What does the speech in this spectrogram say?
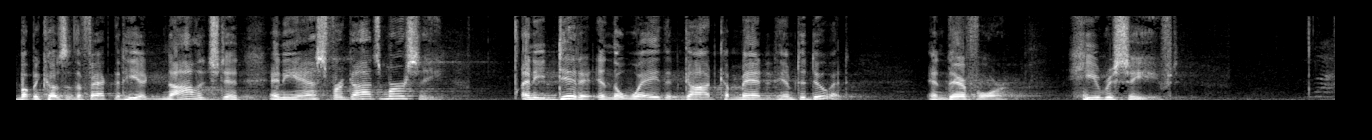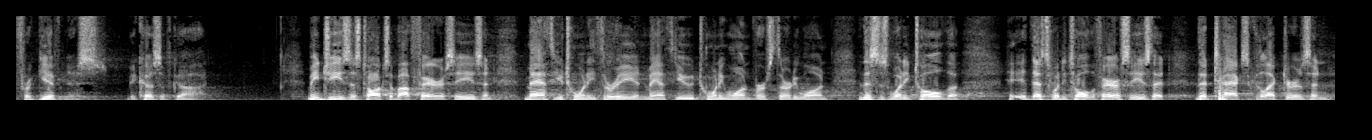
but because of the fact that he acknowledged it and he asked for God's mercy. And he did it in the way that God commanded him to do it. And therefore, he received forgiveness because of God. I mean, Jesus talks about Pharisees in Matthew 23 and Matthew 21, verse 31. And this is what he told the, that's what he told the Pharisees that, that tax collectors and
